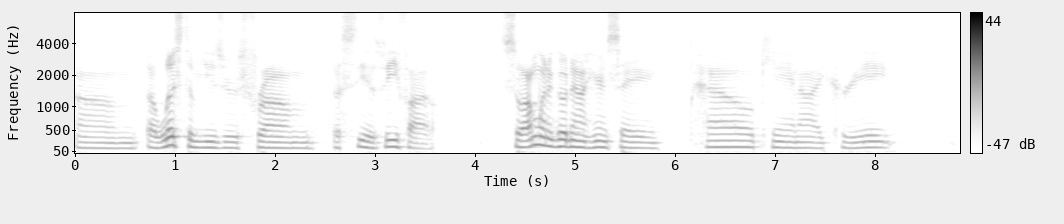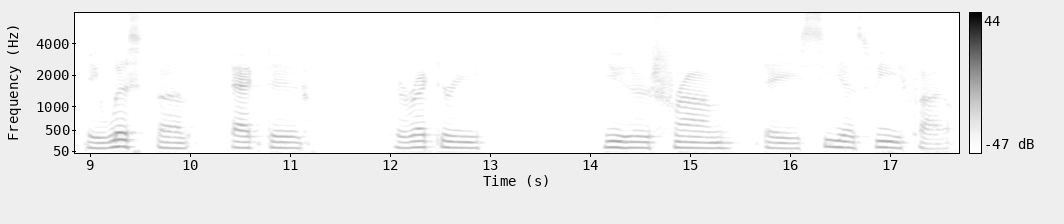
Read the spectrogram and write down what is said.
um, a list of users from a CSV file. So I'm going to go down here and say, how can I create a list of active directory users from a CSV file?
